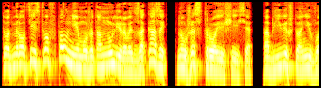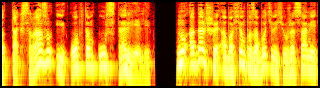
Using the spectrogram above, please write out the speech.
то Адмиралтейство вполне может аннулировать заказы на уже строящиеся, объявив, что они вот так сразу и оптом устарели. Ну, а дальше обо всем позаботились уже сами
